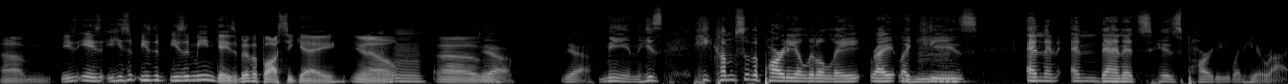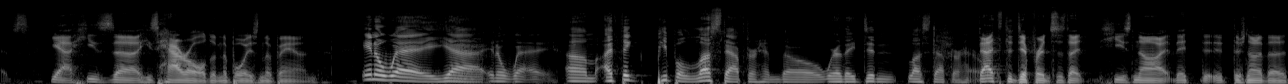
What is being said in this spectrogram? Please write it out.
um he's he's he's a, he's a, he's a mean gay. He's a bit of a bossy gay, you know. Um Mm-hmm. yeah. Yeah. Mean. He's he comes to the party a little late, right? Like Mhm. he's and then and then it's his party when he arrives. Yeah, he's uh he's Harold and the boys in the band. In a way, yeah, in a way. Um, I think people lust after him though, where they didn't lust after Harold. That's the difference is that he's not it, it, there's none of the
